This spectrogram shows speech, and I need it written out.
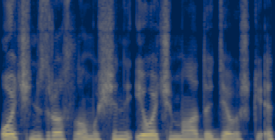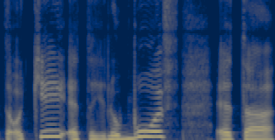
очень взрослого мужчины и очень молодой девушки. Это окей, это любовь, это,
